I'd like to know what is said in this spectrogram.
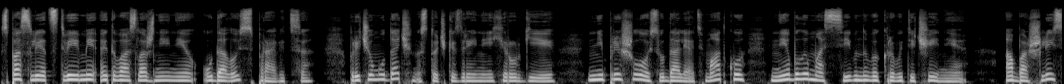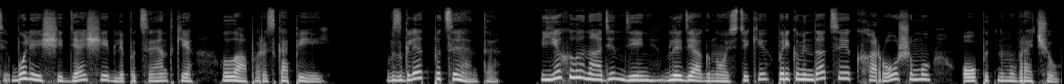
С последствиями этого осложнения удалось справиться. Причем удачно с точки зрения хирургии. Не пришлось удалять матку, не было массивного кровотечения. Обошлись более щадящие для пациентки лапароскопией. Взгляд пациента. Ехала на один день для диагностики по рекомендации к хорошему, опытному врачу.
